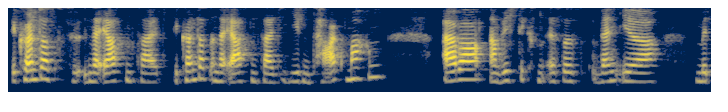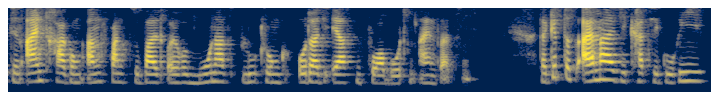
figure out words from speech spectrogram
Ihr könnt das in der ersten Zeit, ihr könnt das in der ersten Zeit jeden Tag machen, aber am wichtigsten ist es, wenn ihr mit den Eintragungen anfangt, sobald eure Monatsblutung oder die ersten Vorboten einsetzen. Da gibt es einmal die Kategorie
